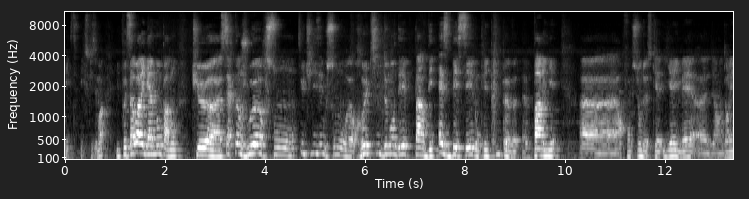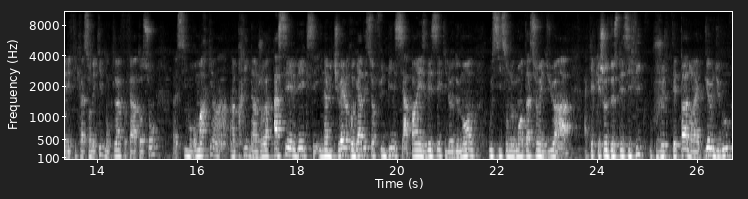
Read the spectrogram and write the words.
Euh, excusez-moi, il faut savoir également que certains joueurs sont utilisés ou sont requis, demandés par des SBC, donc les prix peuvent varier. Euh, en fonction de ce qu'EA met euh, dans, les défis d'équipe. Donc là, il faut faire attention. Euh, si vous remarquez un, prix d'un joueur assez élevé et que c'est inhabituel, regardez sur Futbin s'il n'y a pas un SBC qui le demande ou si son augmentation est due à, quelque chose de spécifique. Vous ne jetez pas dans la gueule du loup,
